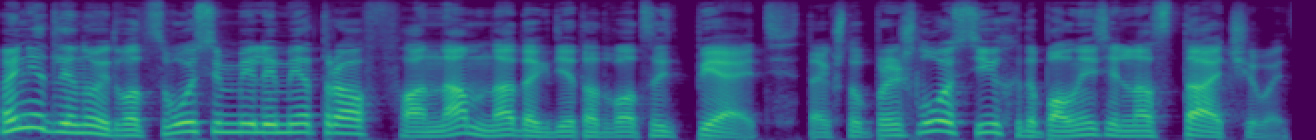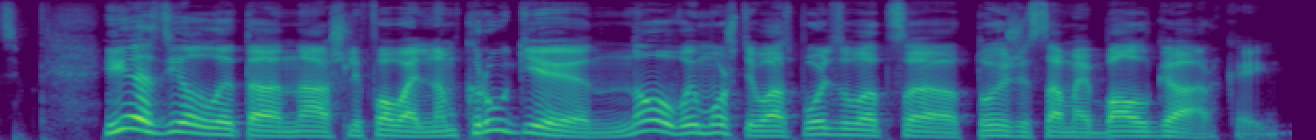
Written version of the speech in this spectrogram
Они длиной 28 мм, а нам надо где-то 25, так что пришлось их дополнительно стачивать. Я сделал это на шлифовальном круге, но вы можете воспользоваться той же самой болгаркой.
